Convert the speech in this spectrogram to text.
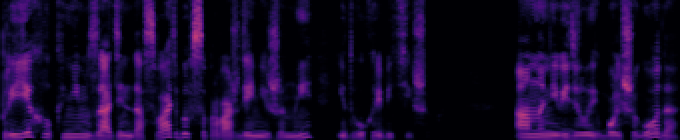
приехал к ним за день до свадьбы в сопровождении жены и двух ребятишек. Анна не видела их больше года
